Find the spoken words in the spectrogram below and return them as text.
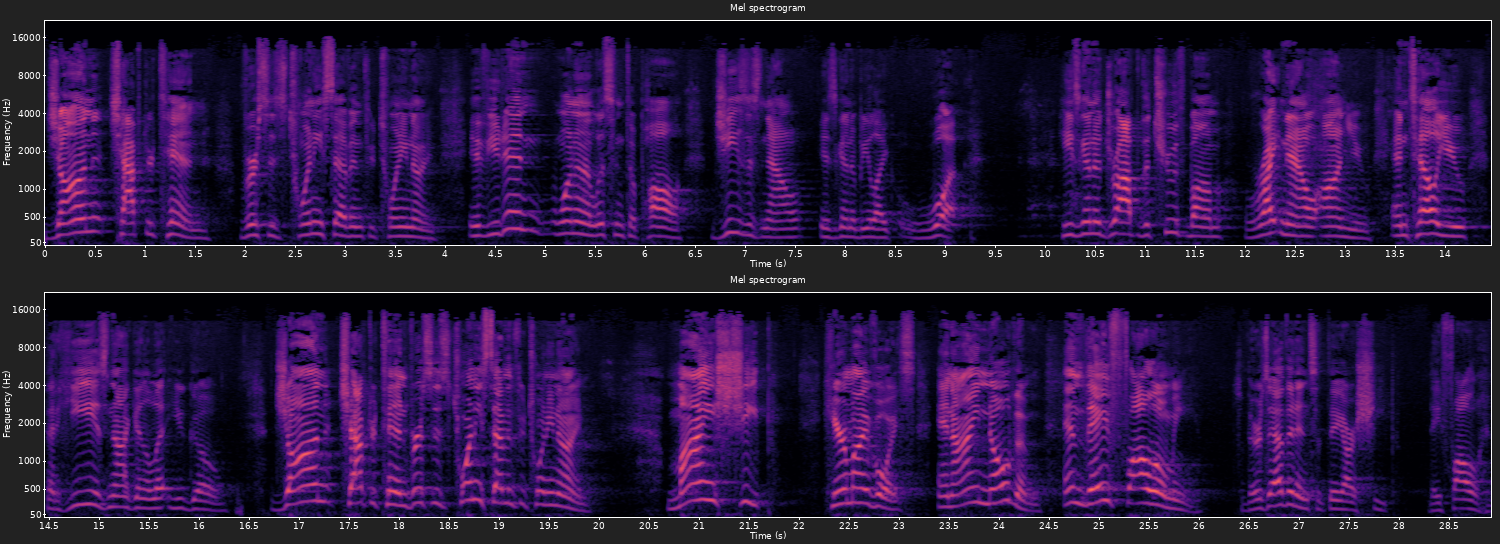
John chapter 10, verses 27 through 29. If you didn't want to listen to Paul, Jesus now is going to be like, What? He's going to drop the truth bomb right now on you and tell you that he is not going to let you go. John chapter 10, verses 27 through 29. My sheep hear my voice, and I know them, and they follow me. So there's evidence that they are sheep. They follow him.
